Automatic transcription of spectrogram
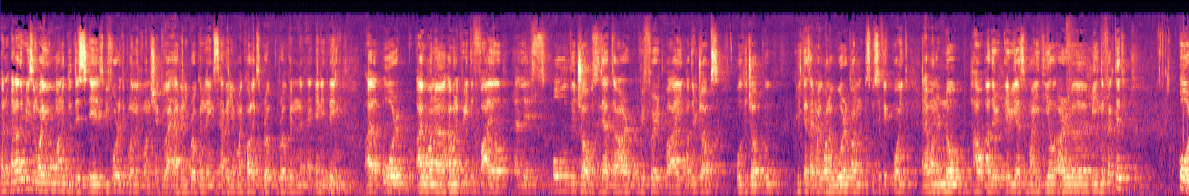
an another reason why you want to do this is before a deployment you want to check do I have any broken links, have any of my colleagues bro broken uh, anything, uh, or I want to I wanna create a file that lists all the jobs that are referred by other jobs, all the job because I might want to work on a specific point and I want to know how other areas of my ETL are uh, being affected. Or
